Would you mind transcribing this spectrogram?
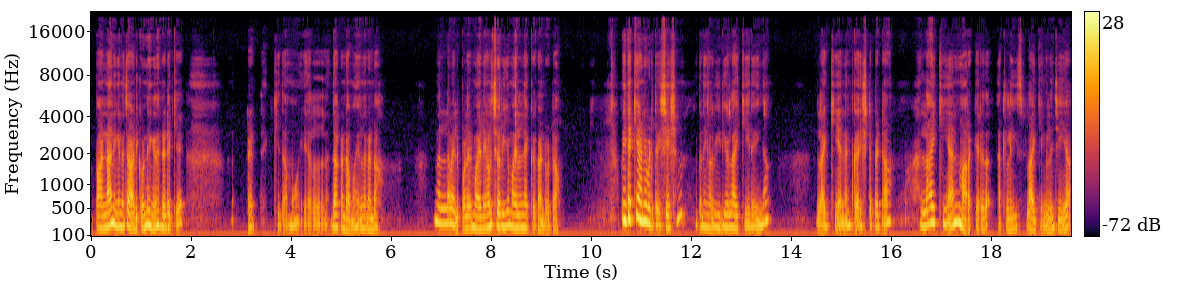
അപ്പം അണ്ണാൻ ഇങ്ങനെ ചാടിക്കൊണ്ടിരിക്കുന്നതിന്റെ ഇടയ്ക്ക് ഇടയ്ക്ക് ഇതാ മുയൽ. ഇതാ കണ്ട മുയലിനെ കണ്ട? നല്ല വലിപ്പമുള്ളൊരു മുയൽ. ഞങ്ങൾ ചെറിയ മുയലിനെയൊക്കെ കണ്ടു കേട്ടോ. അപ്പോൾ ഇതൊക്കെയാണ് ഇവിടുത്തെ വിശേഷം. അപ്പോൾ നിങ്ങൾ വീഡിയോ ലൈക്ക് ചെയ്ത് കഴിഞ്ഞാൽ ലൈക്ക് ചെയ്യാൻ നമുക്ക് ഇഷ്ടപ്പെട്ട ലൈക്ക് ചെയ്യാൻ മറക്കരുത്. അറ്റ്ലീസ്റ്റ് ലൈക്കെങ്കിലും ചെയ്യുക.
